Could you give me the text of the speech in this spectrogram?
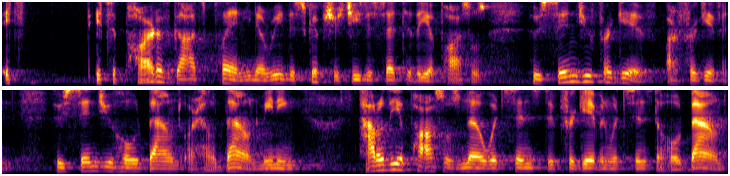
it's it's a part of God's plan. You know, read the scriptures. Jesus said to the apostles, "Whose sins you forgive are forgiven." whose sins you hold bound or held bound. Meaning, how do the apostles know what sins to forgive and what sins to hold bound?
